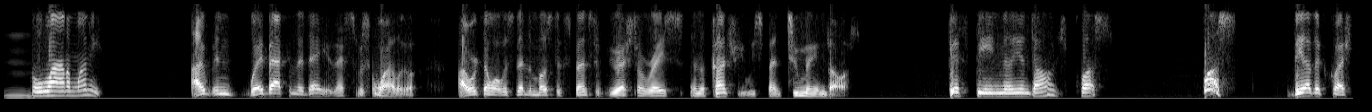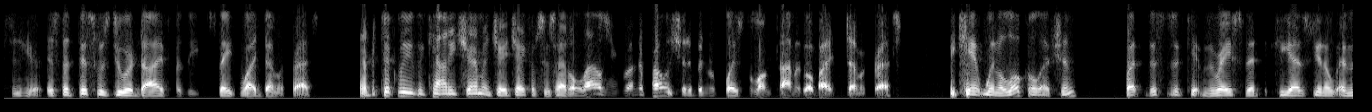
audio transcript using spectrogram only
Mm. A lot of money. I've been way back in the day. That was a while ago. I worked on what was then the most expensive congressional race in the country. We spent two million dollars, fifteen million dollars plus, plus. The other question here is that this was do or die for the statewide Democrats, and particularly the county chairman Jay Jacobs, who's had a lousy run. It probably should have been replaced a long time ago by Democrats. He can't win a local election but this is a race that he has, you know, and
